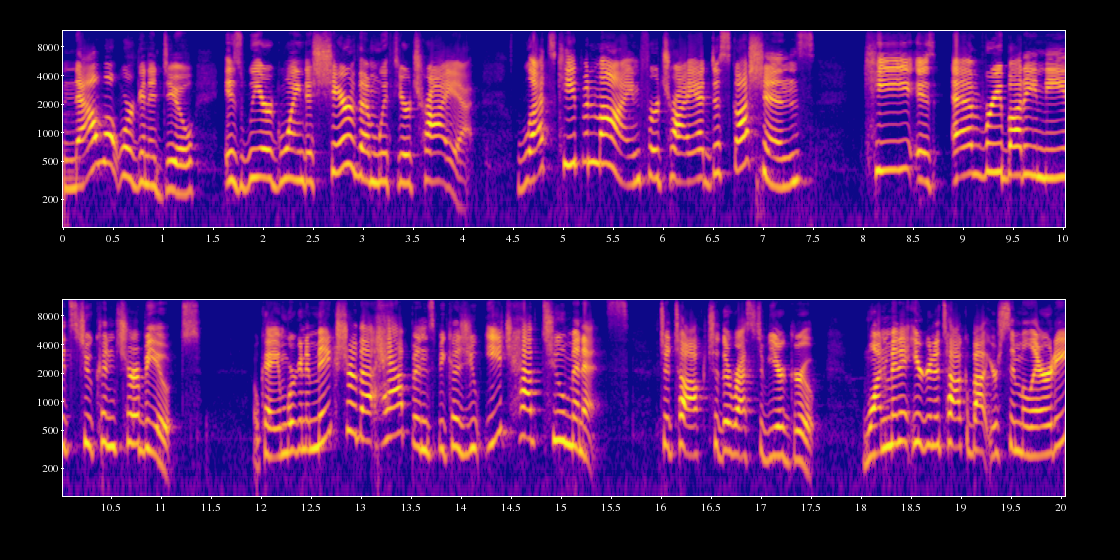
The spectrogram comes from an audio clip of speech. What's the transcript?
Now what we're gonna do is we are going to share them with your triad. Let's keep in mind for triad discussions, key is everybody needs to contribute. Okay, and we're to make sure that happens because you each have two minutes to talk to the rest of your group. One minute you're to talk about your similarity,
